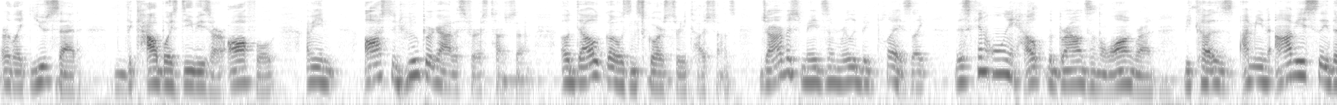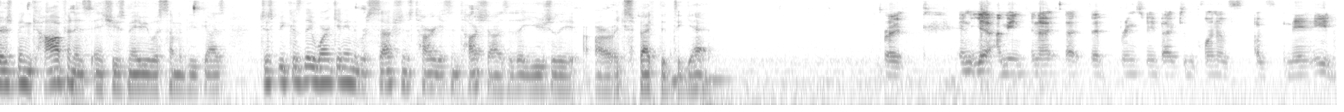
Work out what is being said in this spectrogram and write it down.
or like you said, the Cowboys DBs are awful. I mean, Austin Hooper got his first touchdown. Odell goes and scores three touchdowns. Jarvis made some really big plays. Like this can only help the Browns in the long run because I mean, obviously there's been confidence issues maybe with some of these guys just because they weren't getting the receptions, targets, and touchdowns that they usually are expected to get. And yeah, I mean, and I, that that brings me back to the point of I've made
